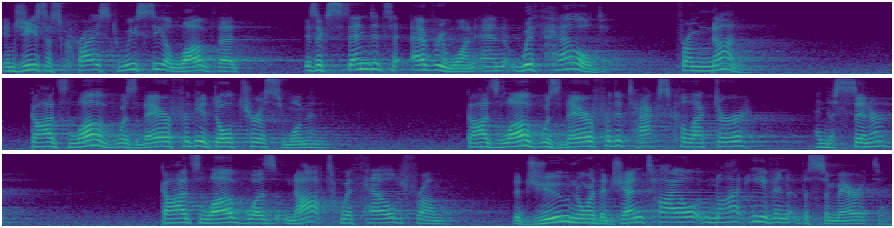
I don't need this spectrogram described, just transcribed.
In Jesus Christ, we see a love that is extended to everyone and withheld from none. God's love was there for the adulterous woman. God's love was there for the tax collector and the sinner. God's love was not withheld from the Jew nor the Gentile, not even the Samaritan.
